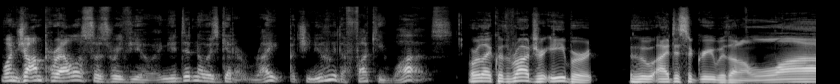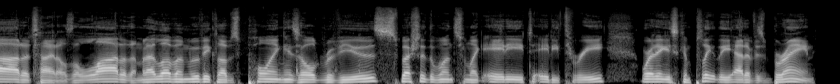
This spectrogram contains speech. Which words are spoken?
When John Perellis was reviewing, you didn't always get it right, but you knew who the fuck he was. Or like with Roger Ebert, who I disagree with on a lot of titles, a lot of them. And I love on movie clubs pulling his old reviews, especially the ones from like 80 to 83, where I think he's completely out of his brain.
